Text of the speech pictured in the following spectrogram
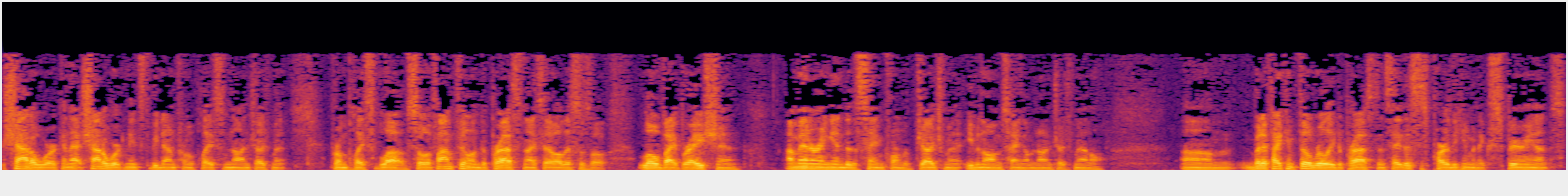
shadow work, and that shadow work needs to be done from a place of non-judgment, from a place of love. So if I'm feeling depressed and I say, oh, this is a low vibration, I'm entering into the same form of judgment, even though I'm saying I'm non-judgmental. Um, but if I can feel really depressed and say, this is part of the human experience,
